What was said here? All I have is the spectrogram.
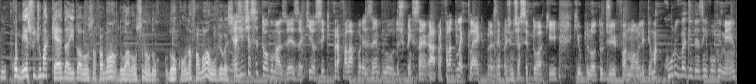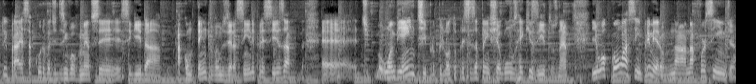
um, começo de uma queda aí do Alonso na Fórmula do Alonso não, do, do Ocon na Fórmula 1, viu, Garcia? A gente já citou algumas vezes aqui, eu sei que para falar, por exemplo, eu pensar, ah, para falar do Leclerc, por exemplo, a gente já citou aqui que o piloto de Fórmula 1, ele tem uma curva de desenvolvimento e para essa curva de desenvolvimento ser seguida a contento, vamos dizer assim, ele precisa. É, de, o ambiente para o piloto precisa preencher alguns requisitos, né? E o Ocon, assim, primeiro, na, na Força Índia,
